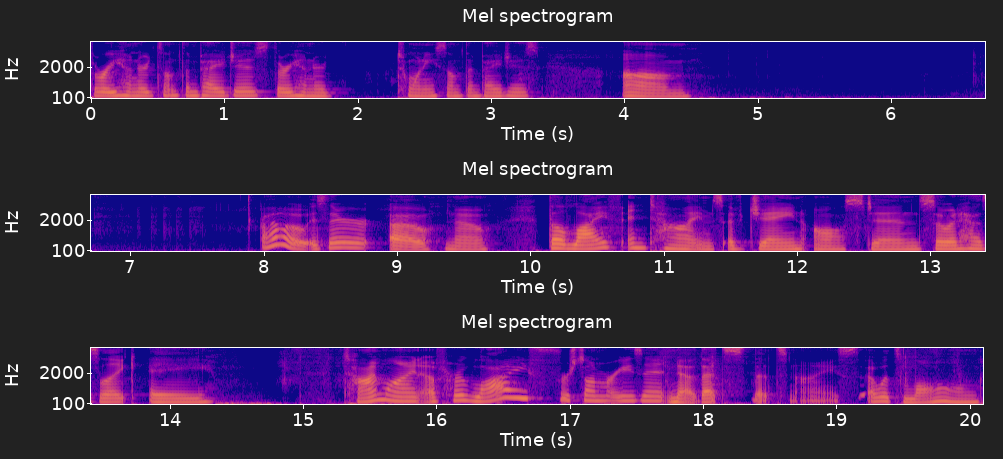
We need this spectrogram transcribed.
300 something pages, 300 20 something pages. Um Oh, is there Oh, no. The Life and Times of Jane Austen. So it has like a timeline of her life for some reason. No, that's that's nice. Oh, it's long.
